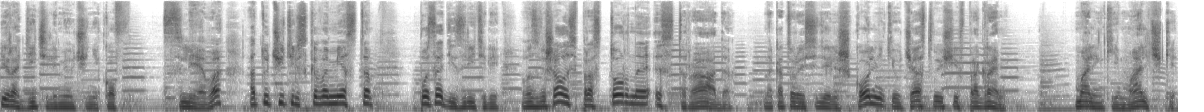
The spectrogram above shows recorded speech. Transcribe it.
и родителями учеников. Слева от учительского места, позади зрителей, возвышалась просторная эстрада, на которой сидели школьники, участвующие в программе. Маленькие мальчики,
